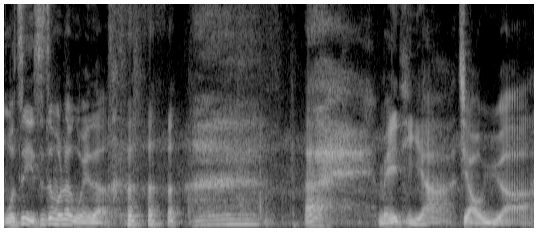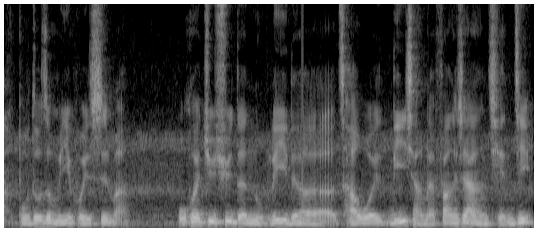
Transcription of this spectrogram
我自己是这么认为的。唉，媒体啊，教育啊，不都这么一回事吗？我会继续的努力的朝我理想的方向前进。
